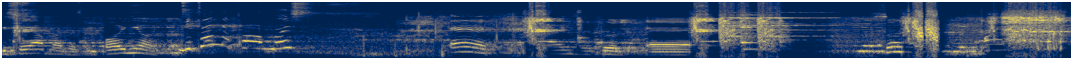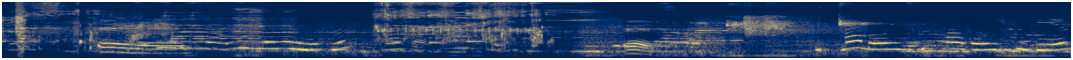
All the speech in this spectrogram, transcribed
Bir şey yapmadı. Oynuyor. Bir tane kalmış. Evet. Arkadaşlar dur. Ee, sonra. Evet. Yani yaramıyorsun. Evet. Sigma boy, sigma boy diye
